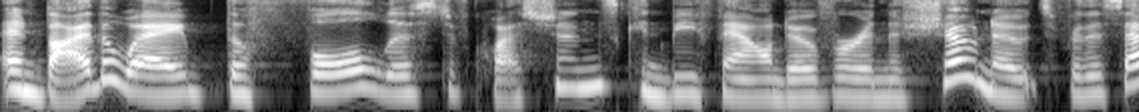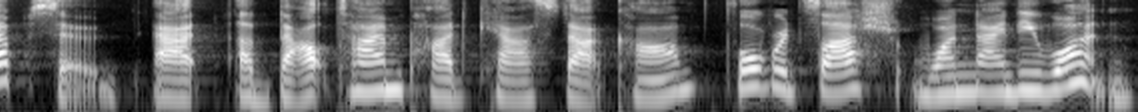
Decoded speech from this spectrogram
And by the way, the full list of questions can be found over in the show notes for this episode at abouttimepodcast.com forward slash 191.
